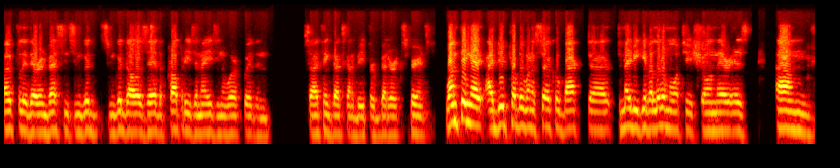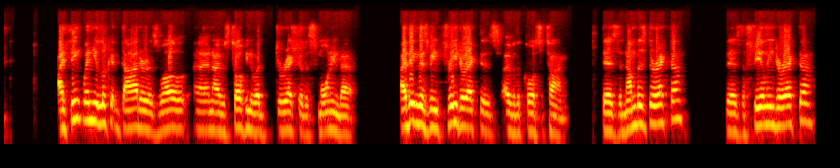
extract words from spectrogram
hopefully they're investing some good some good dollars there. The property is amazing to work with, and so I think that's going to be for a better experience. One thing I, I do probably want to circle back to, to maybe give a little more to Shaun there is um, I think when you look at data as well, and I was talking to a director this morning about I think there's been three directors over the course of time. There's the numbers director, there's the feeling director,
